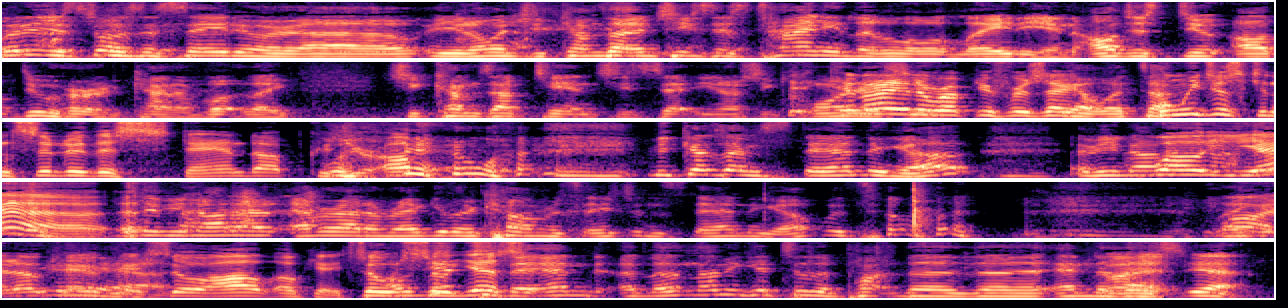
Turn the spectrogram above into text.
what are you supposed to say to her? Uh, you know, when she comes out, and she's this tiny little old lady, and I'll just do. I'll do her kind of like. She comes up to you and she said, you know, she corners Can I interrupt you for a second? Yeah, what's Can we just consider this stand up because you're up? because I'm standing up. Have you not? Well, yeah. But have you not had, ever had a regular conversation standing up with someone? All right. Okay. yeah, okay. yeah. So I'll. Okay. So I'll so yes. End, uh, let, let me get to the the, the end Go of this. ahead. Yeah.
